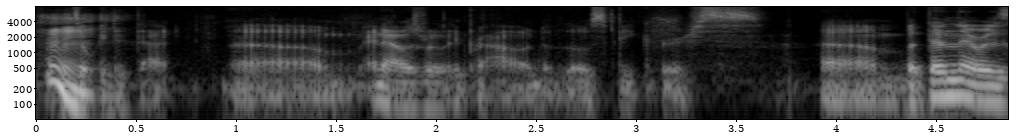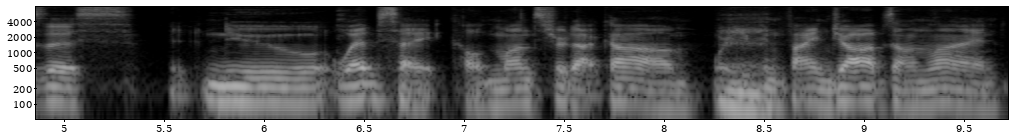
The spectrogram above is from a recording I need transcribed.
so we did that. Um, and i was really proud of those speakers um, but then there was this new website called monster.com where you can find jobs online.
